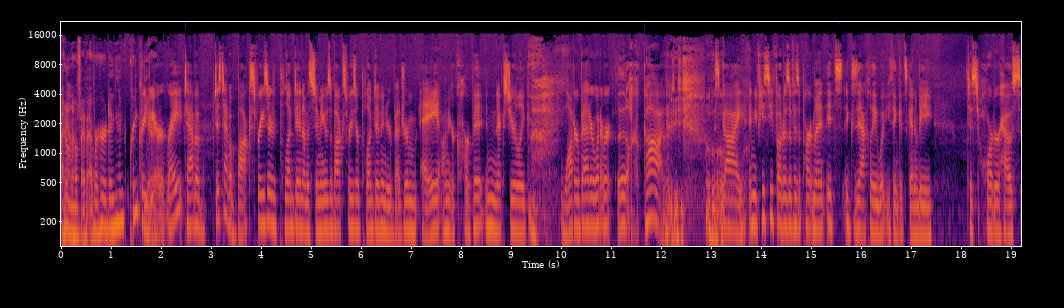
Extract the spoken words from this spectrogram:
I don't know if I've ever heard anything creepier. creepier, right? To have a just to have a box freezer plugged in. I'm assuming it was a box freezer plugged in in your bedroom, a on your carpet, and next to your like water bed or whatever. Ugh, God, this guy. And if you see photos of his apartment, it's exactly what you think it's going to be. Just hoarder house,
